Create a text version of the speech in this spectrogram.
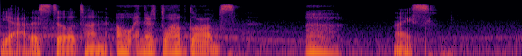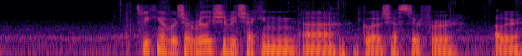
Yeah, there's still a ton. Oh, and there's blob globs. nice. Speaking of which, I really should be checking uh, Gloucester for other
